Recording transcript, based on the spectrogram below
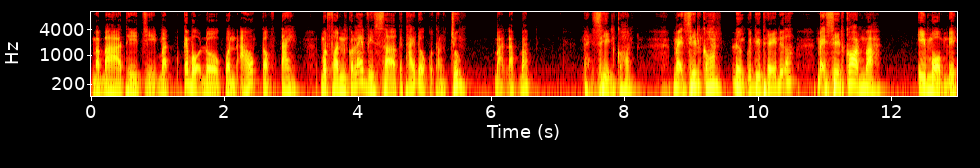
mà bà thì chỉ bận cái bộ đồ quần áo cộc tay, một phần có lẽ vì sợ cái thái độ của thằng Trung. Bà lắp bắp: "Mẹ xin con, mẹ xin con, đừng có như thế nữa, mẹ xin con mà." Im mồm đi.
